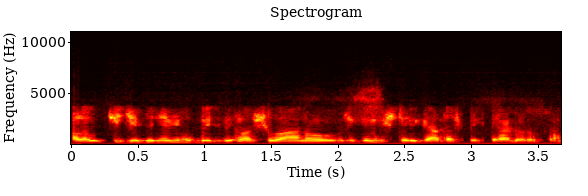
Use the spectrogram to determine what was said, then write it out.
ale určitě by nemělo být vyhlašováno, řekněme, čtyřikrát až pětkrát do roka.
